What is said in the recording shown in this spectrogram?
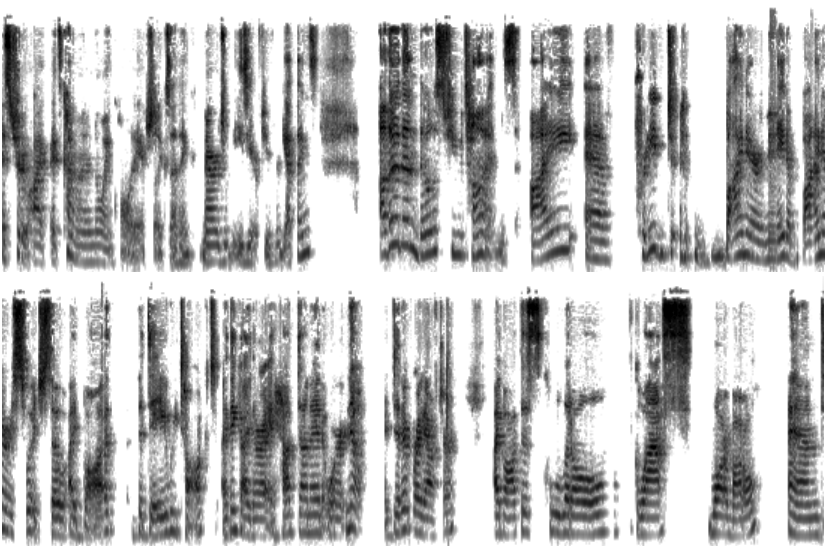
it's true. I, it's kind of an annoying quality actually, because I think marriage would be easier if you forget things. Other than those few times, I have pretty binary made a binary switch. So I bought the day we talked. I think either I had done it or no, I did it right after. I bought this cool little glass water bottle and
